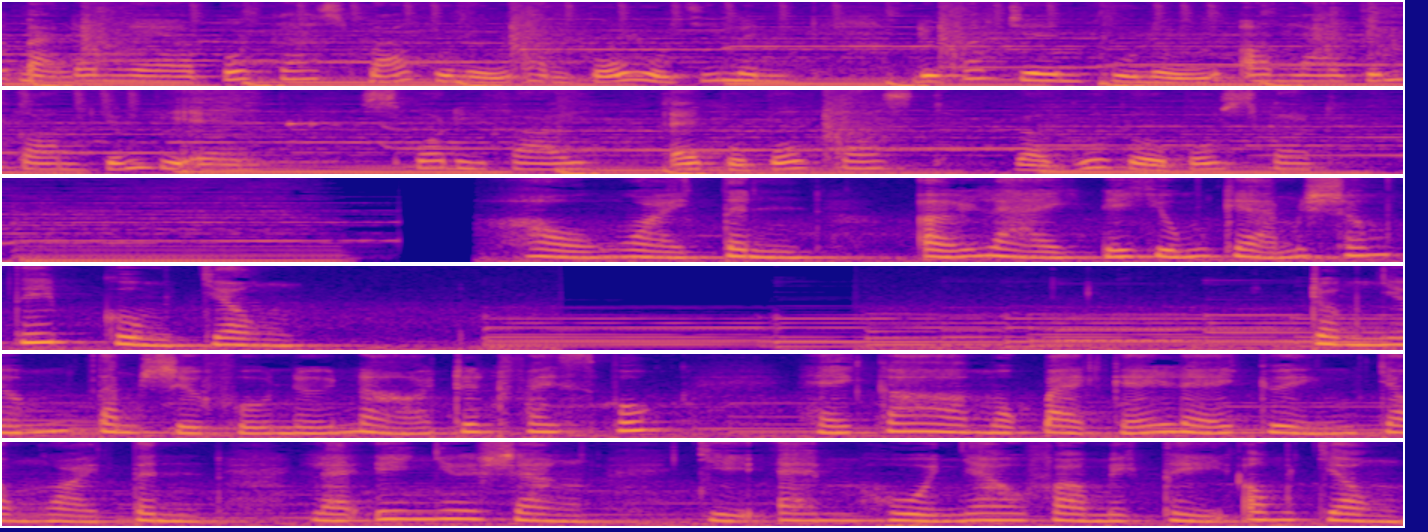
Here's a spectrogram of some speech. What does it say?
Các bạn đang nghe podcast báo phụ nữ thành phố Hồ Chí Minh được phát trên phụ nữ online.com.vn, Spotify, Apple Podcast và Google Podcast. Hậu ngoại tình ở lại để dũng cảm sống tiếp cùng chồng. Trong nhóm tâm sự phụ nữ nọ trên Facebook, hãy có một bài kể lể chuyện chồng ngoại tình là y như rằng chị em hùa nhau vào miệt thị ông chồng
